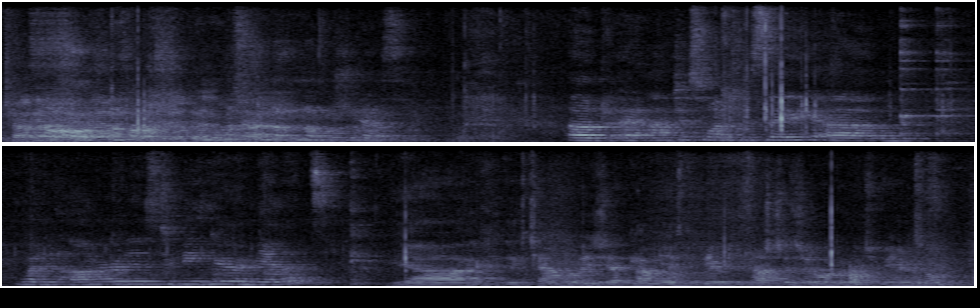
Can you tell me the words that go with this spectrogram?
trzeba... No, no. Um, I I just want to say, um, what an honor it is to be here in Mielec. Ja ch- chciałem powiedzieć, jak dla mnie jest to wielki zaszczyt, że mogę być w Mielcu. I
